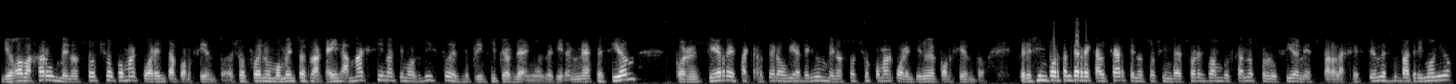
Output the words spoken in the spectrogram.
llegó a bajar un menos 8,40%. Eso fue en un momento, es la caída máxima que hemos visto desde principios de año. Es decir, en una sesión, con el cierre, esta cartera hubiera tenido un menos 8,49%. Pero es importante recalcar que nuestros inversores van buscando soluciones para la gestión de su patrimonio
